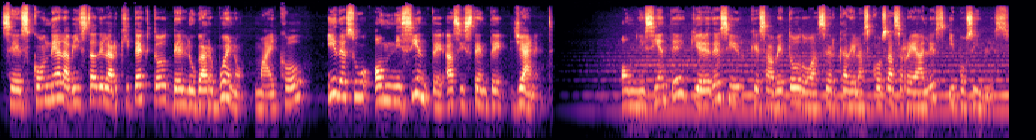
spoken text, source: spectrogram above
Se esconde a la vista del arquitecto del lugar bueno, Michael, y de su omnisciente asistente, Janet. Omnisciente quiere decir que sabe todo acerca de las cosas reales y posibles.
